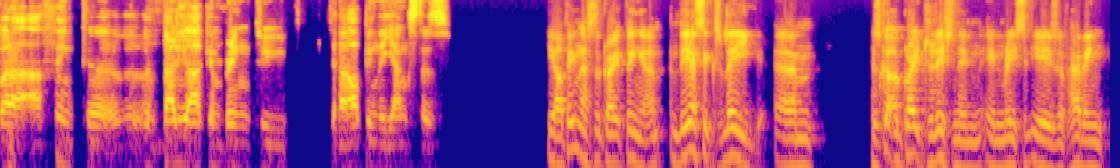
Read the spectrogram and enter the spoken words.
but I, I think uh, the value I can bring to, to helping the youngsters. Yeah, I think that's the great thing. Um, the Essex League um, has got a great tradition in, in recent years of having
